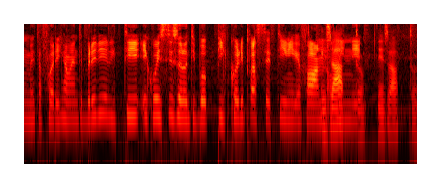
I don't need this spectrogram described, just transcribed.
metaforicamente per i diritti, e questi sono tipo piccoli passettini che fanno. Esatto, quindi- esatto.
